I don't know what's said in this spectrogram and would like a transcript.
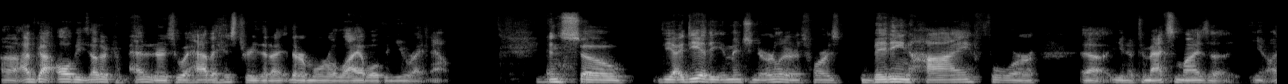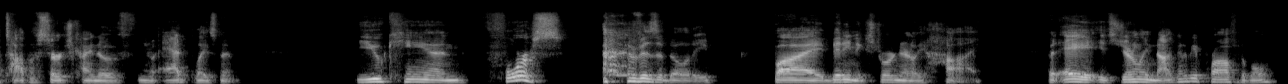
uh, I've got all these other competitors who have a history that I that are more reliable than you right now. And so the idea that you mentioned earlier, as far as bidding high for, uh, you know, to maximize a, you know, a top of search kind of, you know, ad placement, you can force visibility by bidding extraordinarily high. But A, it's generally not going to be profitable.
